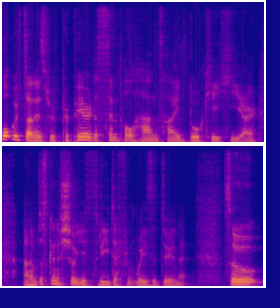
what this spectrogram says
what we've done is we've prepared a simple hand-tied bouquet here and I'm just going to show you three different ways of doing it. So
